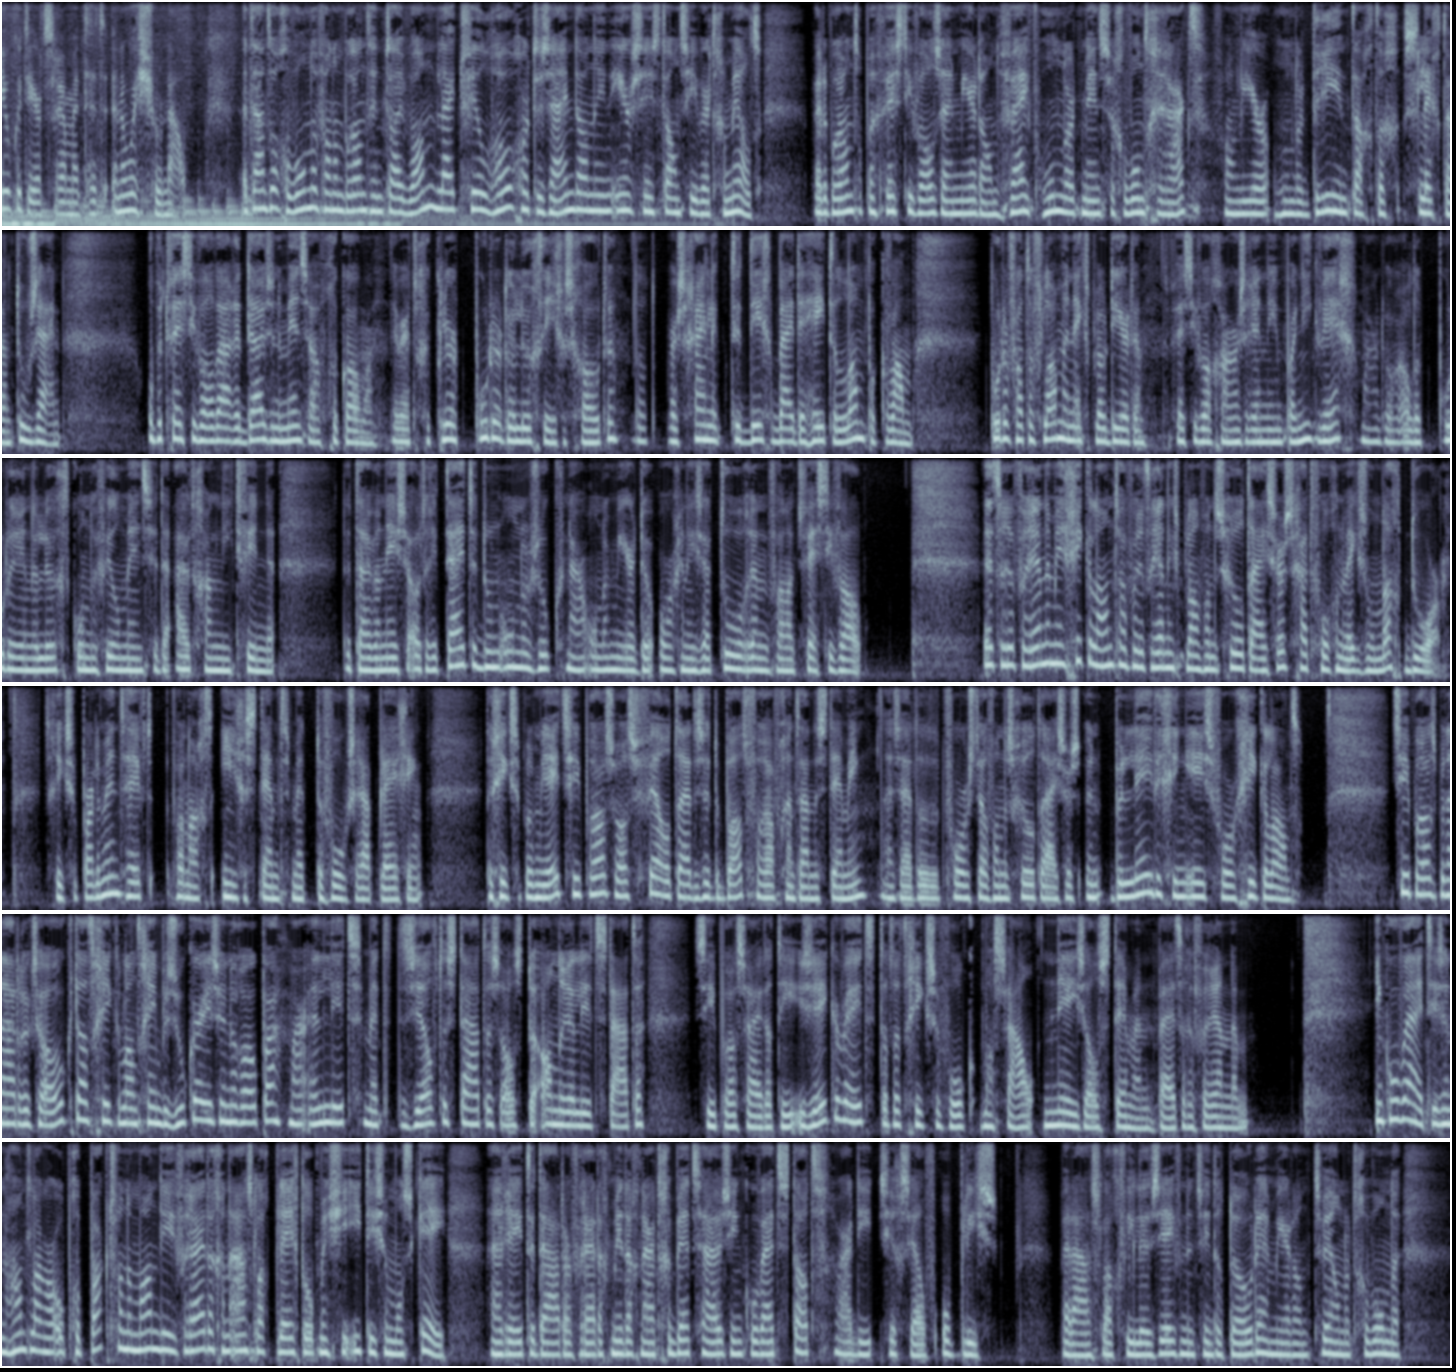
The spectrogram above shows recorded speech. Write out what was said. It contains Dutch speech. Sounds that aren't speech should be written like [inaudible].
Dielke Teertstra met het NOS-journaal. Het aantal gewonden van een brand in Taiwan blijkt veel hoger te zijn dan in eerste instantie werd gemeld. Bij de brand op een festival zijn meer dan 500 mensen gewond geraakt, van wie er 183 slecht aan toe zijn. Op het festival waren duizenden mensen afgekomen. Er werd gekleurd poeder de lucht ingeschoten, dat waarschijnlijk te dicht bij de hete lampen kwam. Poeder vatte vlam en explodeerde. Festivalgangers renden in paniek weg, maar door al het poeder in de lucht konden veel mensen de uitgang niet vinden. De Taiwanese autoriteiten doen onderzoek naar onder meer de organisatoren van het festival. Het referendum in Griekenland over het reddingsplan van de schuldeisers gaat volgende week zondag door. Het Griekse parlement heeft vannacht ingestemd met de volksraadpleging. De Griekse premier Tsipras was fel tijdens het debat voorafgaand aan de stemming. Hij zei dat het voorstel van de schuldeisers een belediging is voor Griekenland. Tsipras benadrukte ook dat Griekenland geen bezoeker is in Europa, maar een lid met dezelfde status als de andere lidstaten. Tsipras zei dat hij zeker weet dat het Griekse volk massaal nee zal stemmen bij het referendum. In Kuwait is een handlanger opgepakt van de man die vrijdag een aanslag pleegde op een Sjiïtische moskee. Hij reed de dader vrijdagmiddag naar het gebedshuis in Kuwait-stad, waar hij zichzelf opblies. Bij de aanslag vielen 27 doden en meer dan 200 gewonden.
